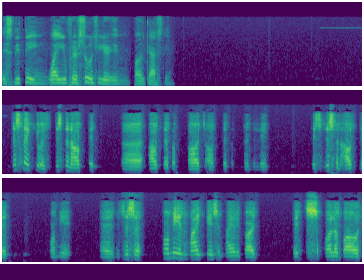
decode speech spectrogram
is the thing why you pursue here in podcasting? Just like you, it's just an outlet, uh, outlet of thoughts, outlet of journaling. It's just an outlet for me, and it's just a for me in my case, in my regard, it's all about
